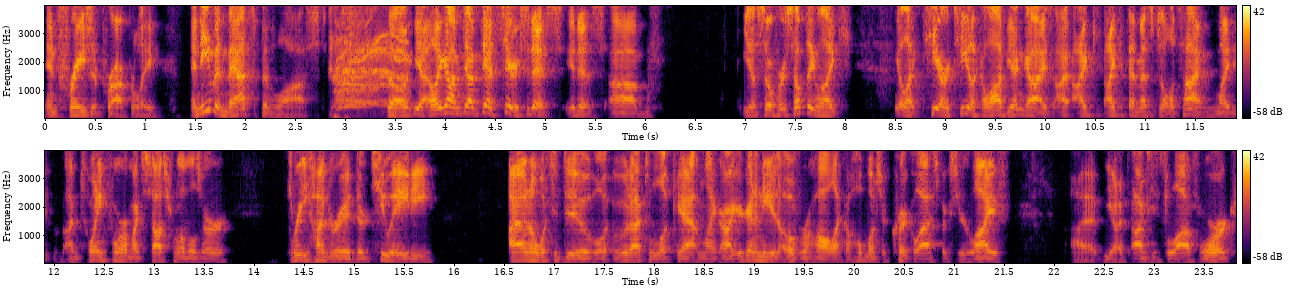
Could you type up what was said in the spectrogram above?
and phrase it properly. And even that's been lost. So yeah, like I'm, I'm dead serious. It is. It is. Um, yeah. So for something like you know, like TRT, like a lot of young guys, I, I I get that message all the time. My I'm 24. My testosterone levels are 300. They're 280. I don't know what to do. What would I have to look at? I'm like, all right, you're going to need to overhaul like a whole bunch of critical aspects of your life. Uh, you know, obviously it's a lot of work,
